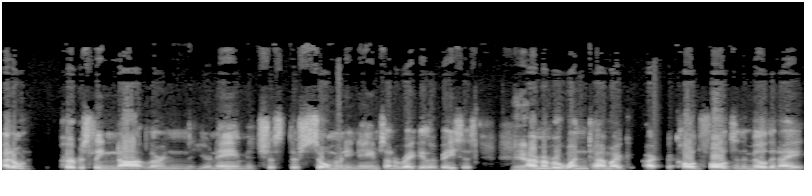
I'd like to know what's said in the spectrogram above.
i don't purposely not learn your name it's just there's so many names on a regular basis yeah. i remember one time i i called Faulds in the middle of the night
